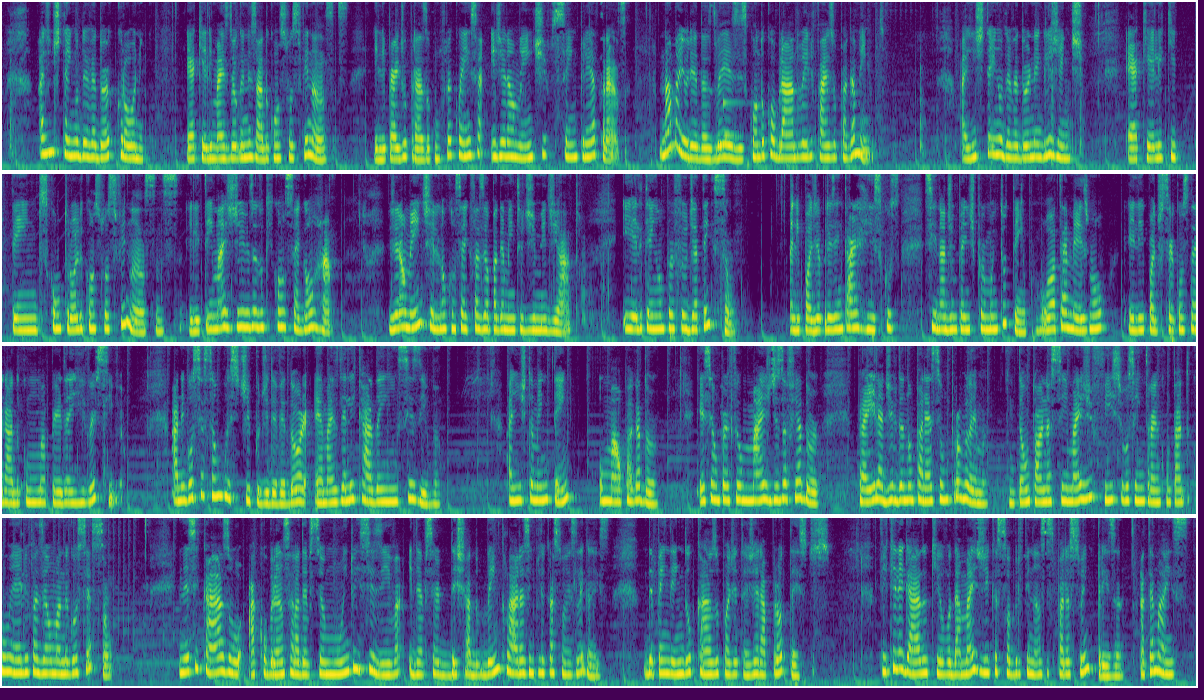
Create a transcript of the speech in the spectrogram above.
A gente tem o devedor crônico, é aquele mais organizado com suas finanças. Ele perde o prazo com frequência e geralmente sempre atrasa. Na maioria das vezes, quando cobrado, ele faz o pagamento. A gente tem o devedor negligente, é aquele que tem descontrole com suas finanças. Ele tem mais dívida do que consegue honrar. Geralmente, ele não consegue fazer o pagamento de imediato e ele tem um perfil de atenção ele pode apresentar riscos se inadimplente por muito tempo, ou até mesmo ele pode ser considerado como uma perda irreversível. A negociação com esse tipo de devedor é mais delicada e incisiva. A gente também tem o mal pagador. Esse é um perfil mais desafiador. Para ele, a dívida não parece um problema, então torna-se mais difícil você entrar em contato com ele e fazer uma negociação. Nesse caso, a cobrança ela deve ser muito incisiva e deve ser deixado bem claro as implicações legais. Dependendo do caso, pode até gerar protestos. Fique ligado que eu vou dar mais dicas sobre finanças para sua empresa. Até mais!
